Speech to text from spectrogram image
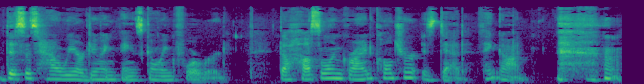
this is how we are doing things going forward. The hustle and grind culture is dead, thank God.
